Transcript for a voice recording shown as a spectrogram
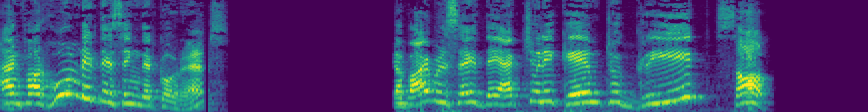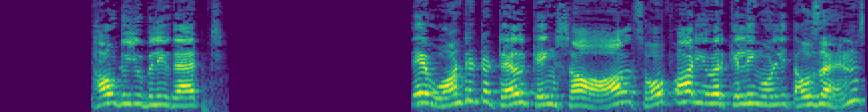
Ah. And for whom did they sing that chorus? The Bible says they actually came to greet Saul. How do you believe that? They wanted to tell King Saul, so far you were killing only thousands.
